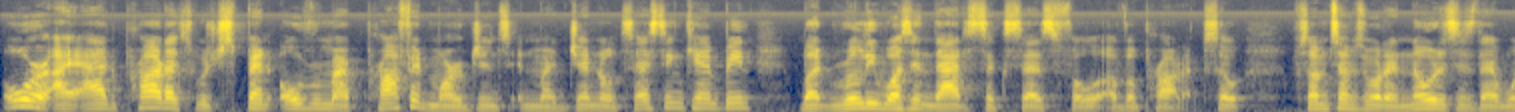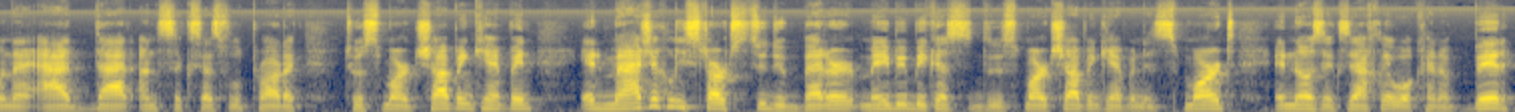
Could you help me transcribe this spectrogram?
or I add products which spent over my profit margins in my general testing campaign but really wasn't that successful of a product. So sometimes what I notice is that when I add that unsuccessful product to a smart shopping campaign, it magically starts to do better maybe because the smart shopping campaign is smart, it knows exactly what kind of bid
